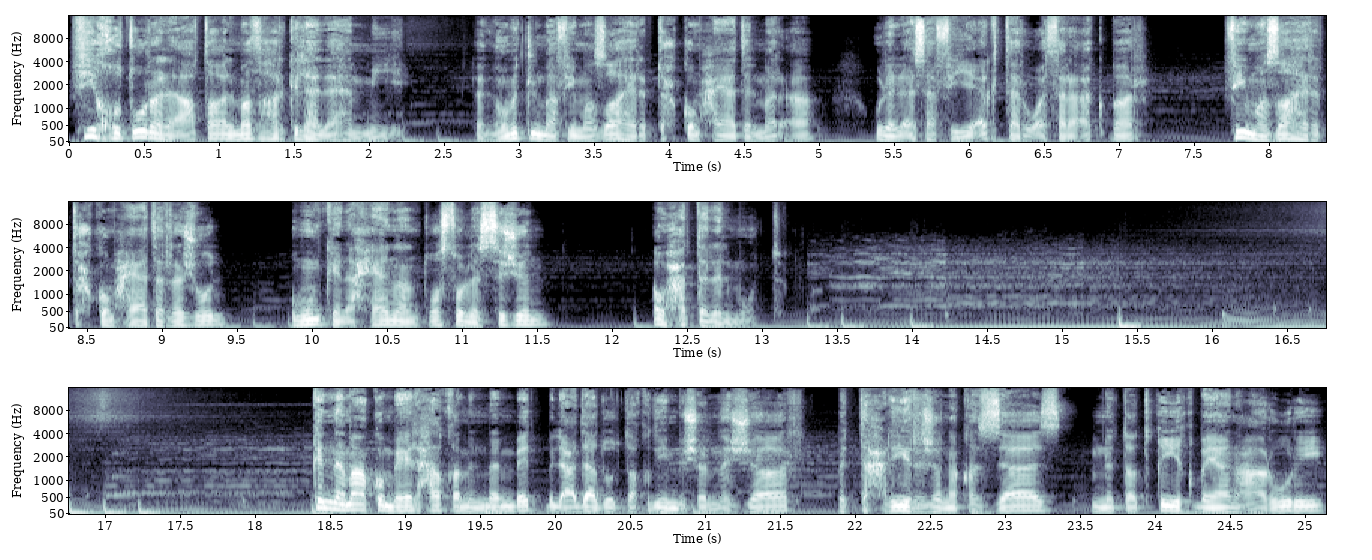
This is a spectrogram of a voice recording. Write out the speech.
في خطورة لإعطاء المظهر كل هالأهمية لأنه مثل ما في مظاهر بتحكم حياة المرأة وللأسف هي أكثر وأثرها أكبر في مظاهر بتحكم حياة الرجل وممكن أحيانا توصله للسجن أو حتى للموت. كنا معكم بهي الحلقة من منبت بالإعداد والتقديم بشر نجار بالتحرير جنى قزاز من التدقيق بيان عاروري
